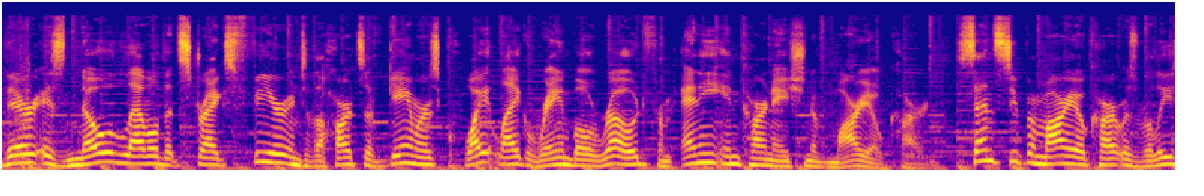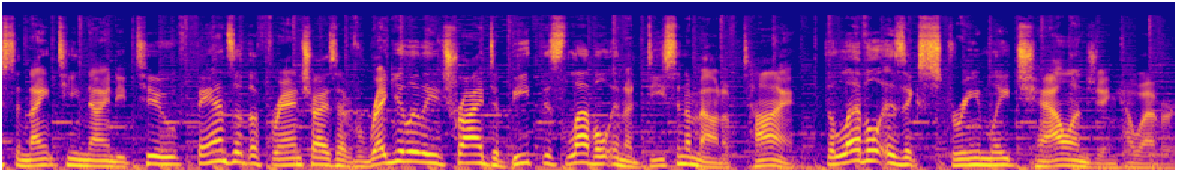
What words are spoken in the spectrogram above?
there is no level that strikes fear into the hearts of gamers quite like Rainbow Road from any incarnation of Mario Kart. Since Super Mario Kart was released in 1992, fans of the franchise have regularly tried to beat this level in a decent amount of time. The level is extremely challenging, however.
